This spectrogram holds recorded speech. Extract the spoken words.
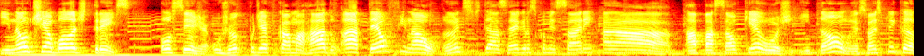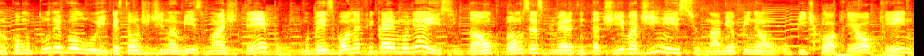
e não tinha bola de três. Ou seja, o jogo podia ficar amarrado até o final, antes das regras começarem a, a passar o que é hoje. Então, é só explicando como tudo evolui, questão de dinamismo, mais de tempo, o beisebol não é ficar imune a isso. Então, vamos essa primeira tentativa de início. Na minha opinião, o pitch clock é ok,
